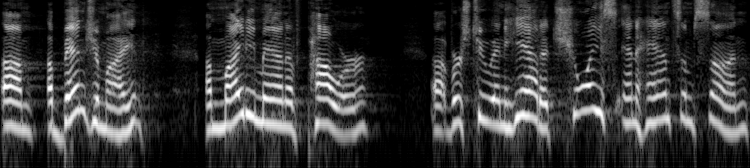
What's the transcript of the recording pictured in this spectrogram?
Um, a Benjamite, a mighty man of power. Uh, verse 2 And he had a choice and handsome son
